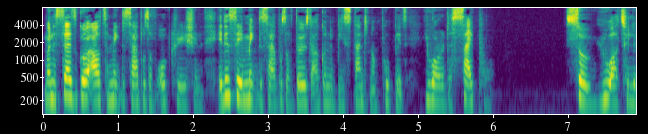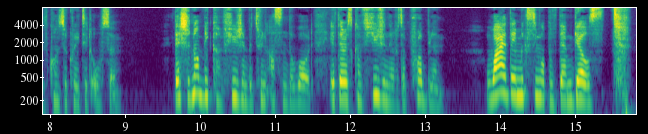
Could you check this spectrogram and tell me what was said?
When it says go out and make disciples of all creation, it didn't say make disciples of those that are going to be standing on pulpits. You are a disciple. So you are to live consecrated also. There should not be confusion between us and the world. If there is confusion, there is a problem. Why are they mixing up with them girls?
